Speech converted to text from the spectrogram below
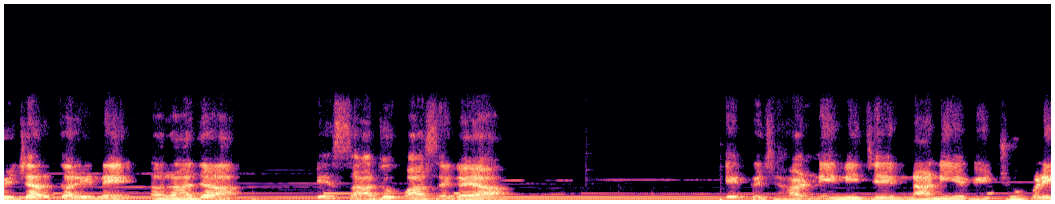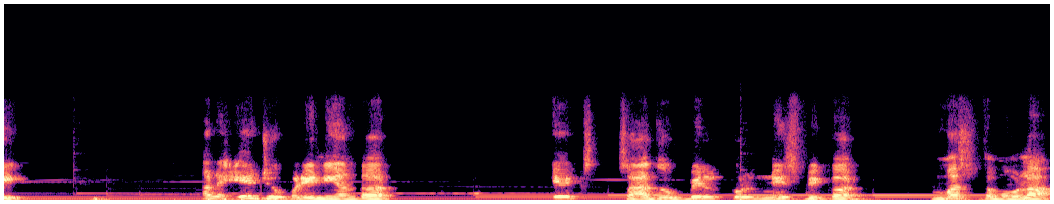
વિચાર કરીને રાજા એ સાધુ પાસે ગયા. એક ઝાડની નીચે નાની એવી ઝૂંપડી અને એ ઝૂંપડીની અંદર એક સાધુ બિલકુલ નિસ્ફિકર, મસ્ત મોલા.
